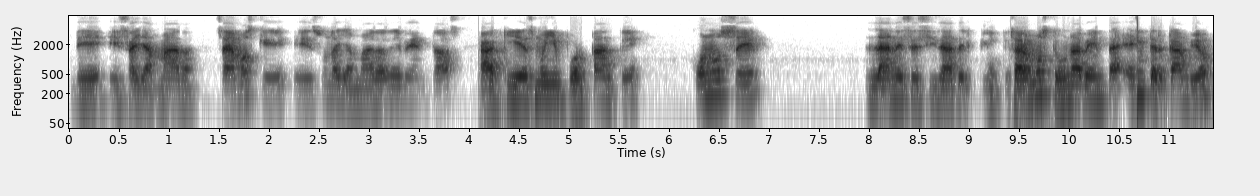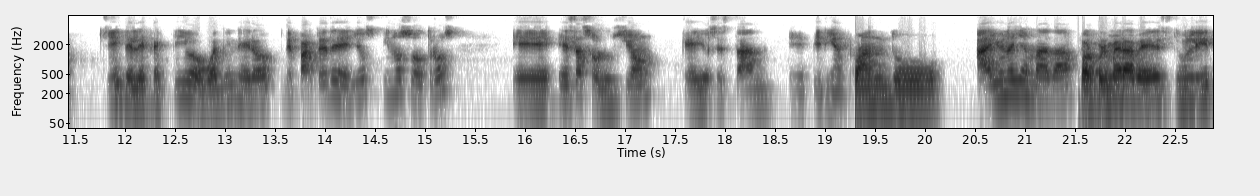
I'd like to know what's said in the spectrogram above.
de esa llamada. Sabemos que es una llamada de ventas. Aquí es muy importante conocer la necesidad del cliente. Sabemos que una venta es intercambio ¿sí? del efectivo o el dinero de parte de ellos y nosotros eh, esa solución que ellos están eh, pidiendo. Cuando hay una llamada por primera vez de un lead,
